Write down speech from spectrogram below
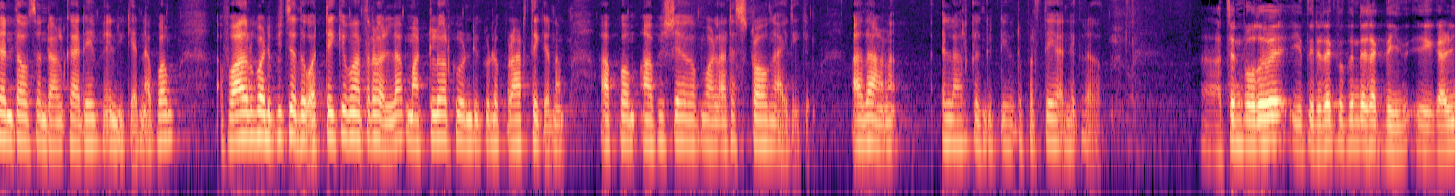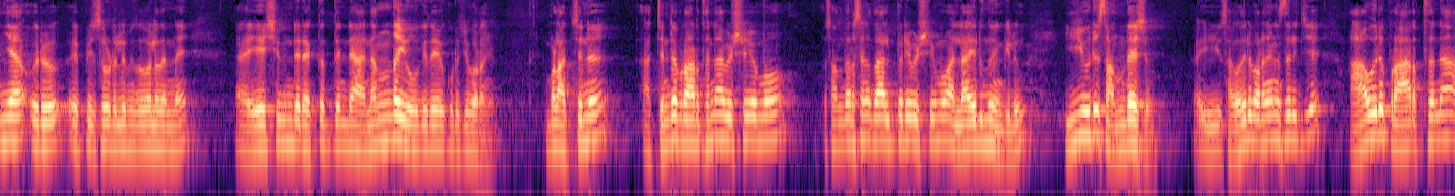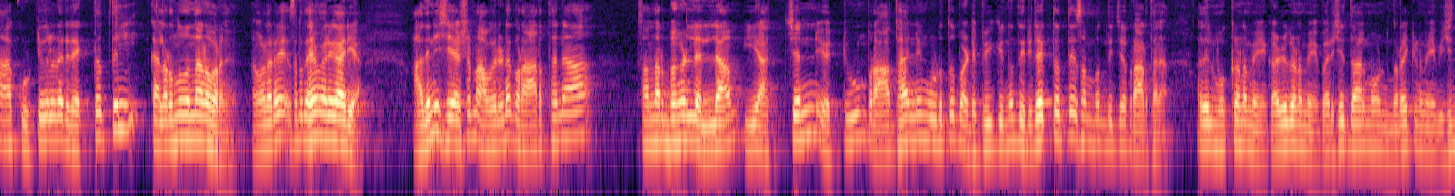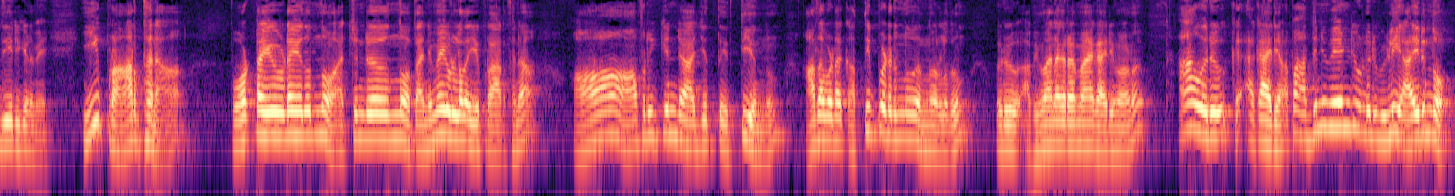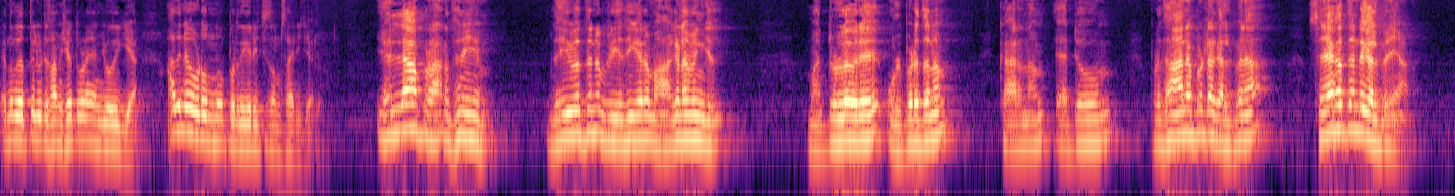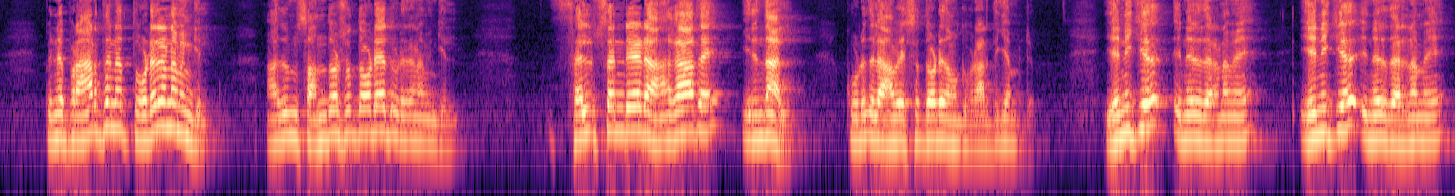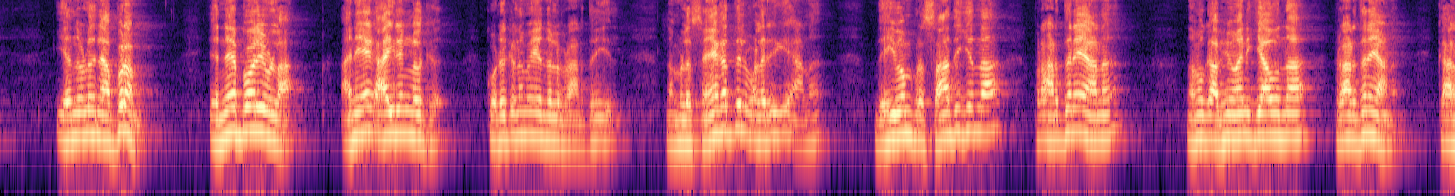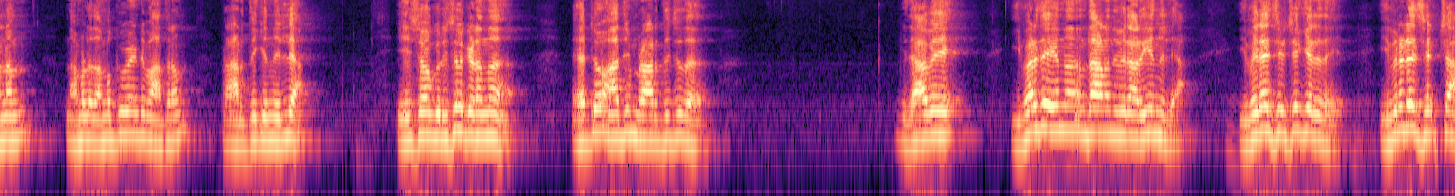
ടെൻ തൗസൻഡ് ആൾക്കാരെയും എനിക്ക് അപ്പം ഫാദർ പഠിപ്പിച്ചത് ഒറ്റയ്ക്ക് മാത്രമല്ല മറ്റുള്ളവർക്ക് വേണ്ടി കൂടെ പ്രാർത്ഥിക്കണം. അപ്പം അഭിഷേകം വളരെ സ്ട്രോങ് ആയിരിക്കും. അതാണ് എല്ലാവർക്കും കിട്ടിയ ഒരു പ്രത്യേക അനുഗ്രഹം. അച്ഛൻ പൊതുവെ ഈ തിരുരക്തത്തിന്റെ ശക്തി ഈ കഴിഞ്ഞ ഒരു എപ്പിസോഡിലും ഇതുപോലെ തന്നെ യേശുവിന്റെ രക്തത്തിന്റെ അനന്ത യോഗ്യതയെക്കുറിച്ച് പറഞ്ഞു. അപ്പോൾ അച്ഛന് അച്ഛന്റെ പ്രാർത്ഥനാ വിഷയമോ സന്ദർശന താല്പര്യ വിഷയമോ അല്ലായിരുന്നുവെങ്കിലും ഈ ഒരു സന്ദേശം ഈ സഹോദരി പറഞ്ഞനുസരിച്ച് ആ ഒരു പ്രാർത്ഥന ആ കുട്ടികളുടെ രക്തത്തിൽ കലർന്നു എന്നാണ് പറഞ്ഞത്. വളരെ ശ്രദ്ധേയമായ കാര്യമാണ്. അതിനുശേഷം അവരുടെ പ്രാർത്ഥനാ സന്ദർഭങ്ങളിലെല്ലാം ഈ അച്ഛൻ ഏറ്റവും പ്രാധാന്യം കൊടുത്ത് പഠിപ്പിക്കുന്ന തിരുരക്തത്തെ സംബന്ധിച്ച പ്രാർത്ഥന അതിൽ മുക്കണമേ കഴുകണമേ പരിശുദ്ധാത്മാവ് നിറയ്ക്കണമേ വിശദീകരിക്കണമേ ഈ പ്രാർത്ഥന പോട്ടയുടേതെന്നോ അച്ഛന്റേതെന്നോ തനിമയുള്ളത് ഈ പ്രാർത്ഥന ആ ആഫ്രിക്കൻ രാജ്യത്ത് എത്തിയെന്നും അതവിടെ കത്തിപ്പെടുന്നു എന്നുള്ളതും ഒരു അഭിമാനകരമായ കാര്യമാണ്. ആ ഒരു കാര്യം. അപ്പോൾ അതിനു വേണ്ടിയുള്ളൊരു വിളി ആയിരുന്നോ എന്ന വിധത്തിൽ ഒരു സംശയത്തോടെ ഞാൻ ചോദിക്കുക. അതിനോടൊന്ന് പ്രതികരിച്ച് സംസാരിച്ചാലോ? എല്ലാ പ്രാർത്ഥനയും ദൈവത്തിന് പ്രീതികരമാകണമെങ്കിൽ മറ്റുള്ളവരെ ഉൾപ്പെടുത്തണം. കാരണം ഏറ്റവും പ്രധാനപ്പെട്ട കൽപ്പന സ്നേഹത്തിന്റെ കൽപ്പനയാണ്. പിന്നെ പ്രാർത്ഥന തുടരണമെങ്കിൽ അതും സന്തോഷത്തോടെ തുടരണമെങ്കിൽ സെൽഫ് സെന്റേഡ് ആകാതെ ഇരുന്നാൽ കൂടുതൽ ആവേശത്തോടെ നമുക്ക് പ്രാർത്ഥിക്കാൻ പറ്റും. എനിക്ക് ഇന്നത് തരണമേ എനിക്ക് ഇന്നത് തരണമേ എന്നുള്ളതിനപ്പുറം എന്നെപ്പോലെയുള്ള അനേക ആയിരങ്ങൾക്ക് കൊടുക്കണമേ എന്നുള്ള പ്രാർത്ഥനയിൽ നമ്മൾ സ്നേഹത്തിൽ വളരുകയാണ്. ദൈവം പ്രസാദിക്കുന്ന പ്രാർത്ഥനയാണ്. നമുക്ക് അഭിമാനിക്കാവുന്ന പ്രാർത്ഥനയാണ്. കാരണം നമ്മൾ നമുക്ക് വേണ്ടി മാത്രം പ്രാർത്ഥിക്കുന്നില്ല. ഈശോ കുരിശിൽ കിടന്ന് ഏറ്റവും ആദ്യം പ്രാർത്ഥിച്ചത് പിതാവേ ഇവർ ചെയ്യുന്നത് എന്താണെന്ന് ഇവർ അറിയുന്നില്ല. ഇവരെ ശിക്ഷിക്കരുത്. ഇവരുടെ ശിക്ഷ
